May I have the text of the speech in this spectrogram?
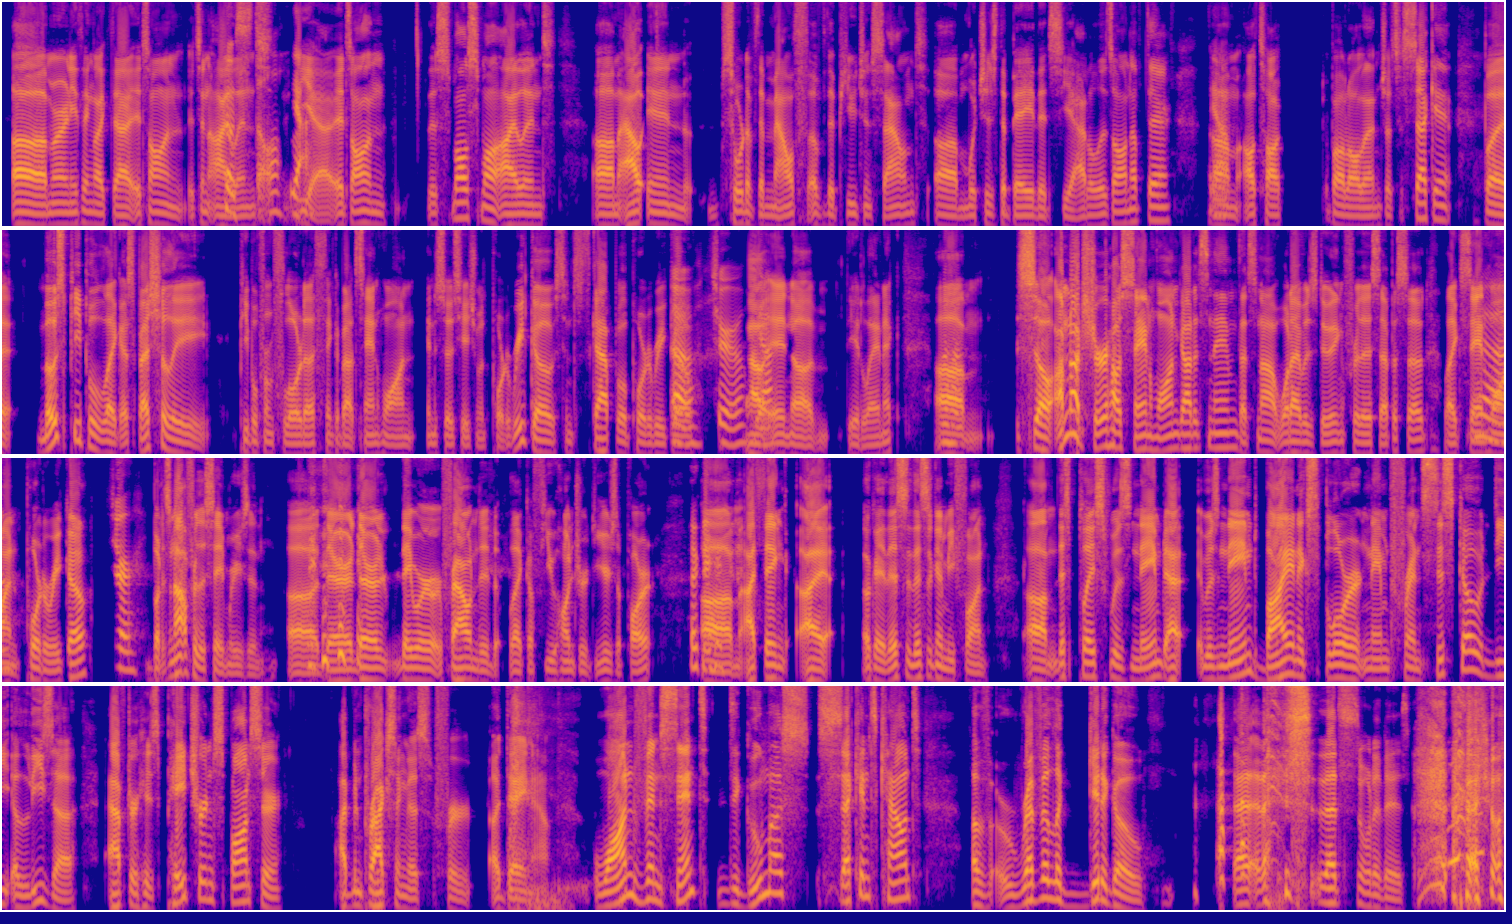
um or anything like that. It's on it's an island. Coastal, yeah. it's on this small small island um out in sort of the mouth of the Puget Sound, um which is the bay that Seattle is on up there. Yeah. Um I'll talk about all that in just a second, but most people like especially people from Florida think about San Juan in association with Puerto Rico since it's the capital of Puerto Rico oh, true. out yeah. in um, the Atlantic. Uh-huh. Um, so I'm not sure how San Juan got its name. That's not what I was doing for this episode. Like San Yeah. Juan, Puerto Rico, Sure. but it's not for the same reason. Uh, they're they're they were founded like a few hundred years apart. Okay. Um, I think I okay. This is this is gonna be fun. Um, this place was named at it was named by an explorer named Francisco de Eliza after his patron sponsor. I've been practicing this for a day now. Juan Vincent de Gumas, second count of Revillagigedo. That- that's, that's what it is. I,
